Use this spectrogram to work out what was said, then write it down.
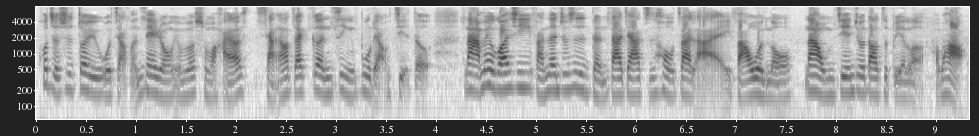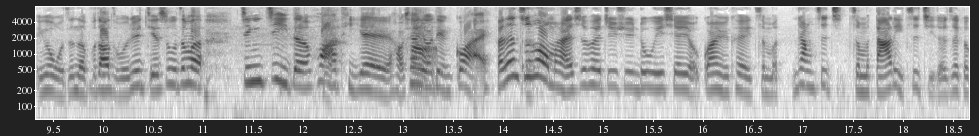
或者是对于我讲的内容有没有什么还要想要再更进一步了解的，那没有关系，反正就是等大家之后再来发问喽。那我们今天就到这边了，好不好？因为我真的不知道怎么去结束这么经济的话题耶，好像有点怪。反正之后我们还是会继续录一些有关于可以怎么让自己怎么打理自己的这个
